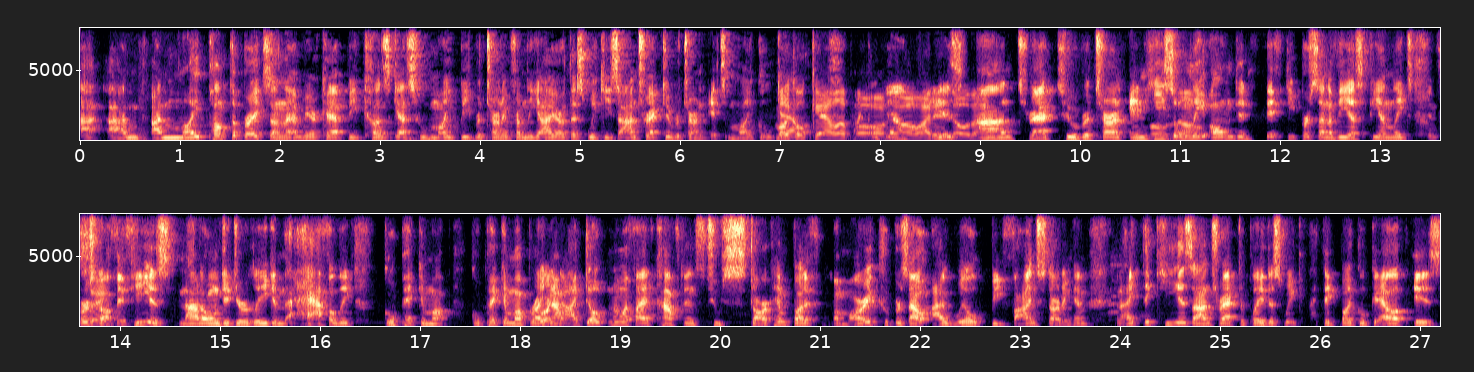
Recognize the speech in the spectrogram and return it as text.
I, I'm I might pump the brakes on that Meerkat because guess who might be returning from the IR this week? He's on track to return. It's Michael Gallup. Michael Gallup. Michael oh Gallup no, I didn't know that. On track to return, and he's oh, no. only owned in fifty percent of the ESPN leagues. Insane. First off, if he is not owned in your league in the half a league, go pick him up. Go pick him up right, right now. now. I don't know if I have confidence to start him, but if Amari Cooper's out, I will be fine starting him. And I think he is on track to play this week. I think Michael Gallup is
